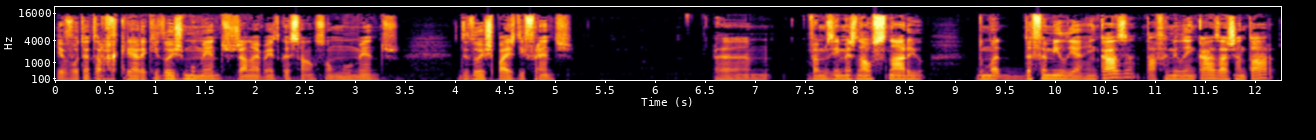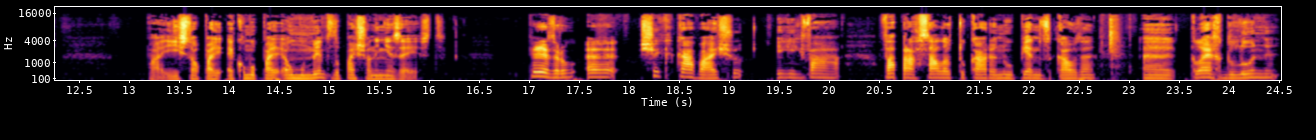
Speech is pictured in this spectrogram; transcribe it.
Eu vou tentar recriar aqui dois momentos, já não é bem educação, são momentos de dois pais diferentes. Um, vamos imaginar o cenário uma, da família em casa, está a família em casa a jantar, Pá, e isto é, o pai, é como o pai, é o momento do pai Soninhas é este. Pedro, uh, chega cá abaixo e vá, vá para a sala tocar no piano de cauda uh, Claire de Lune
